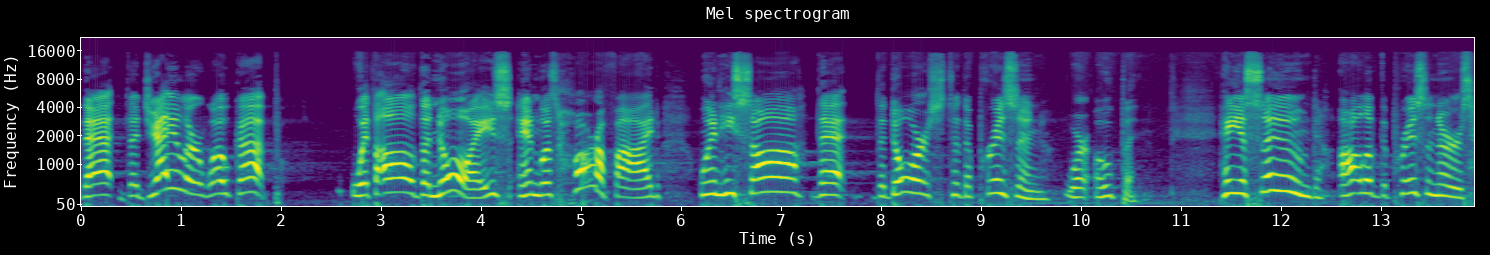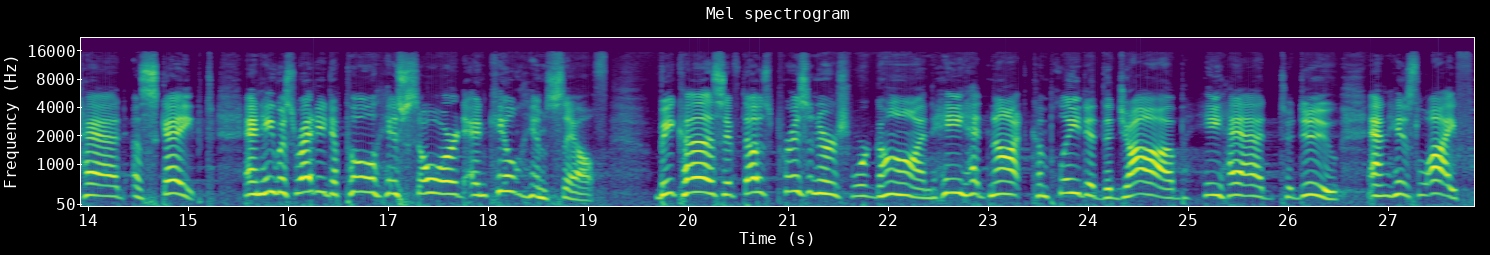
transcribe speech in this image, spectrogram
that the jailer woke up with all the noise and was horrified when he saw that the doors to the prison were open. He assumed all of the prisoners had escaped, and he was ready to pull his sword and kill himself. Because if those prisoners were gone, he had not completed the job he had to do, and his life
